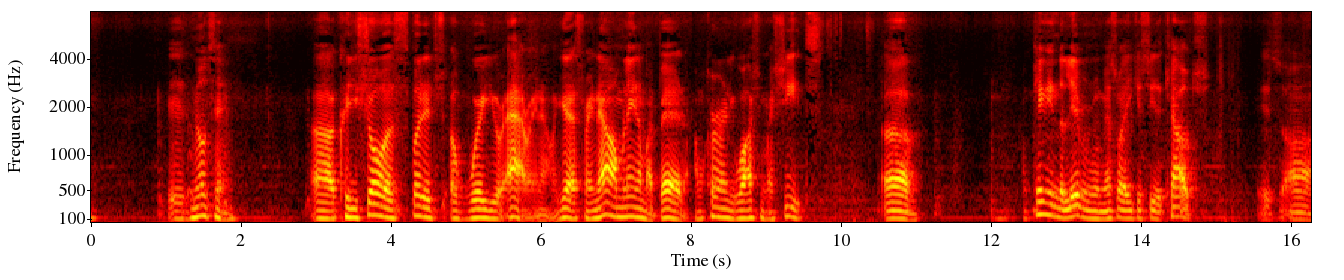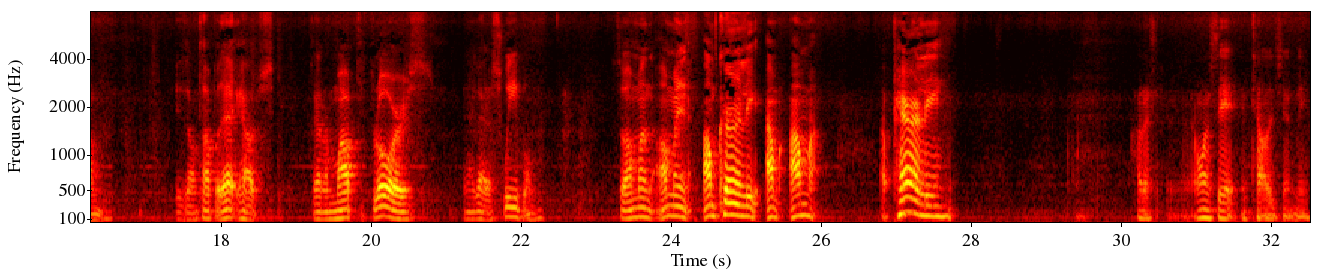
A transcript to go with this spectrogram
is Milton. Uh, could you show us footage of where you're at right now? Yes, right now I'm laying on my bed. I'm currently washing my sheets. Uh, I'm cleaning the living room. That's why you can see the couch is um is on top of that couch. Gotta mop the floors and I gotta sweep them. So I'm on. I'm in. I'm currently. I'm. I'm apparently. How do I say? I want to say it intelligently.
